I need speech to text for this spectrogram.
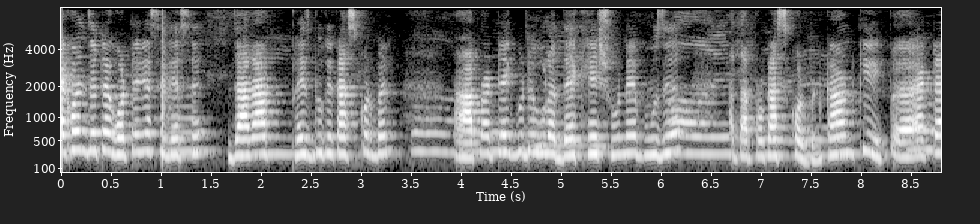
এখন যেটা ঘটে গেছে গেছে, যারা ফেসবুকে কাজ করবেন আপনার টেক ভিডিওগুলো দেখে, শুনে, বুঝে তারপর কাজ করবেন। কারণ কি একটা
